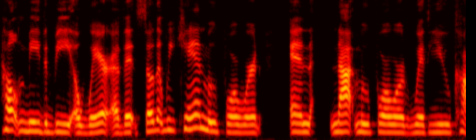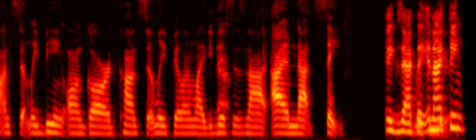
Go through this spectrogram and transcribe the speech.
help me to be aware of it so that we can move forward and not move forward with you constantly being on guard, constantly feeling like yeah. this is not I am not safe. Exactly. And you. I think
